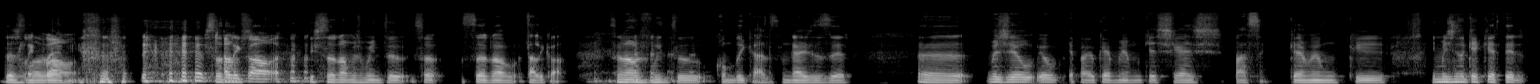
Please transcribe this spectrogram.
da Tal e qual. Eslovênia. São Tal e qual. Isto são nomes muito. São, são nomes, tal e qual. São nomes muito complicados, um gajo dizer. Uh, mas eu, eu, epá, eu quero mesmo que estes gajos passem. Quero mesmo que. Imagina o que é que é ter.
